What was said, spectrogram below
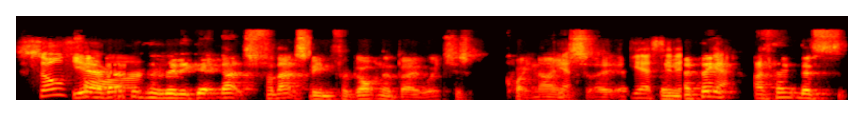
so far Yeah, that doesn't really get that's for that's been forgotten about, which is quite nice. Yes, I, yes, I think, I think, yeah. I think this.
